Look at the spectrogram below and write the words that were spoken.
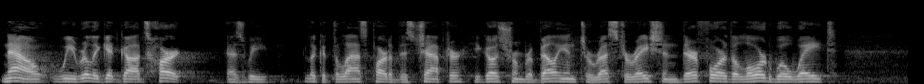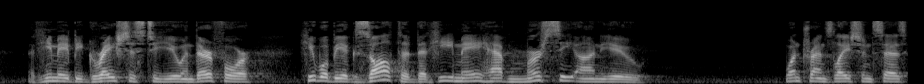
Now we really get God's heart as we look at the last part of this chapter. He goes from rebellion to restoration. Therefore the Lord will wait that he may be gracious to you and therefore he will be exalted that he may have mercy on you. One translation says,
